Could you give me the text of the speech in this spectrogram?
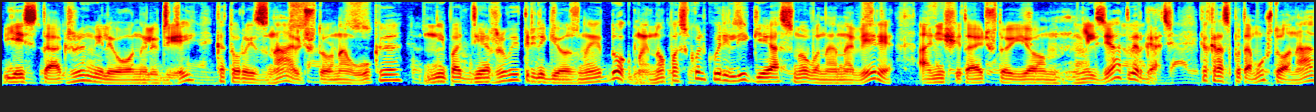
есть также миллионы людей, которые знают, что наука не поддерживает религиозные догмы, но поскольку религия основана на вере, они считают, что ее нельзя отвергать, как раз потому, что она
